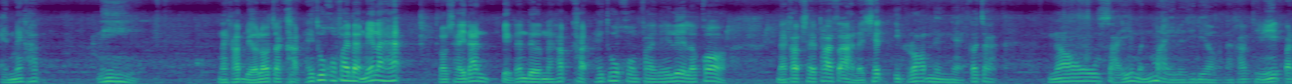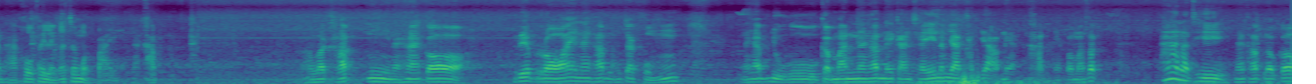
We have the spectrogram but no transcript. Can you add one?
เห็นไหมครับ นี่ นะครับเดี๋ยวเราจะขัดให้ทั่วโคมไฟแบบนี้แหละฮะเราใช้ด้านเปียกด้านเดิมนะครับขัดให้ทั่วโคมไฟไปเรื่อยๆแล้วก็นะครับใช้ผ้าสะอาดเนี่ยเช็ดอีกรอบหนึ่งเนี่ยก็จะเงาใสเหมือนใหม่เลยทีเดียวนะครับ ทีนี้ปัญหาโคมไฟเหลืองก็จะหมดไปนะครับเอาละครับนี่นะฮะก็เรียบร้อยนะครับ หลังจากผมนะครับอยู่กับมันนะครับในการใช้น้ำยาขัดหยาบเนี่ยขัดเนี่ยประมาณสัก 5 นาทีนะครับ แล้วก็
